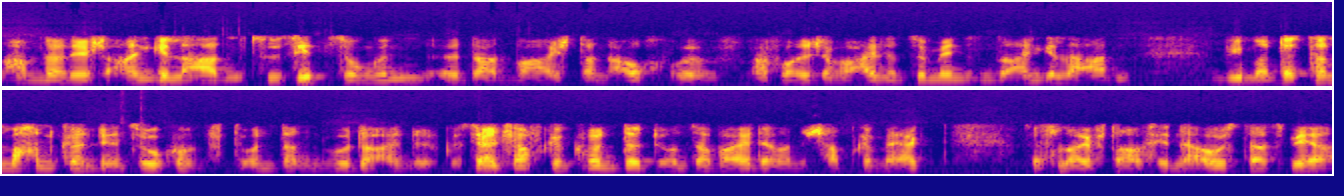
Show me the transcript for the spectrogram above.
haben natürlich eingeladen zu Sitzungen. Äh, Da war ich dann auch äh, erfreulicherweise zumindest eingeladen, wie man das dann machen könnte in Zukunft. Und dann wurde eine Gesellschaft gegründet und so weiter. Und ich habe gemerkt, das läuft darauf hinaus, dass wir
